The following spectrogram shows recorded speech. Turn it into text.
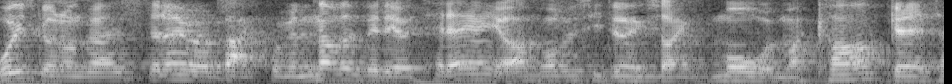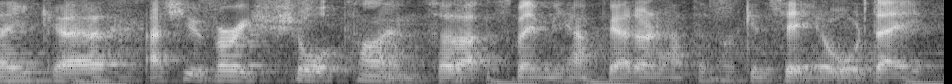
What is going on guys? Today we're back with another video. Today I'm obviously doing something more with my car. Gonna take uh, actually a very short time, so that's made me happy. I don't have to fucking sit here all day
